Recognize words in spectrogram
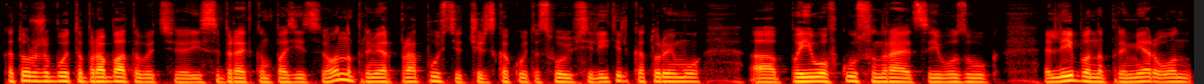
который уже будет обрабатывать э, и собирать композицию, он, например, пропустит через какой-то свой усилитель, который ему э, по его вкусу нравится его звук, либо, например, он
